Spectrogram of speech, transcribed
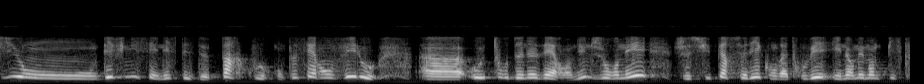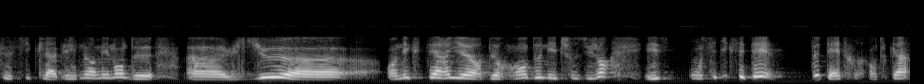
si on définissait une espèce de parcours qu'on peut faire en vélo euh, autour de Nevers en une journée, je suis persuadé qu'on va trouver énormément de pistes cyclables, énormément de euh, lieux euh, en extérieur, de randonnées, de choses du genre. Et on s'est dit que c'était peut-être, en tout cas,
